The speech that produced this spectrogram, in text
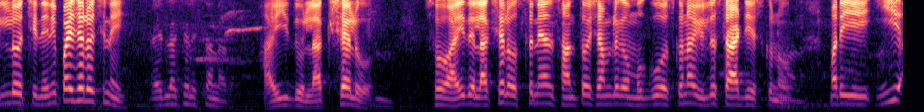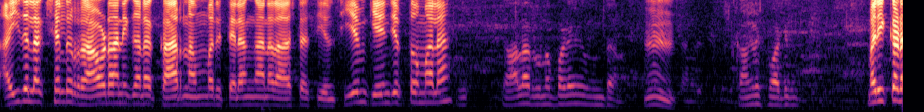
ఇల్లు వచ్చింది. ఎన్ని పైసలు వచ్చినాయి? ఐదు లక్షలు ఇస్తున్నారు. ఐదు లక్షలు. సో ఐదు లక్షలు వస్తున్నాయని సంతోషంగా ముగ్గు వేసుకున్నావు ఇల్లు స్టార్ట్ చేసుకున్నావు. మరి ఈ ఐదు లక్షలు రావడానికి గల కారణం మరి తెలంగాణ రాష్ట్ర సీఎం. సీఎంకి ఏం చెప్తావు మళ్ళా? చాలా రుణపడి ఉంటాను. కాంగ్రెస్ పార్టీకి మరి ఇక్కడ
